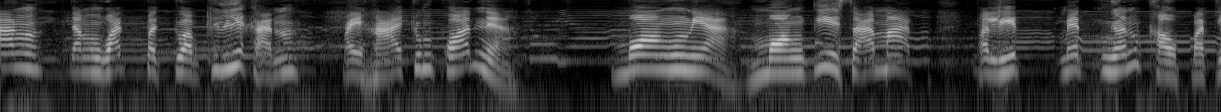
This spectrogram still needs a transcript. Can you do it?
างจังหวัดประจวบคีรีขันธ์ไปหาชุมพรเนี่ย มองเนี่ยมองที่สามารถผลิตเม็ดเงินเข้าประเท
